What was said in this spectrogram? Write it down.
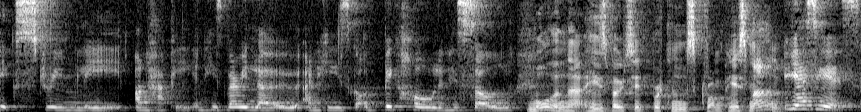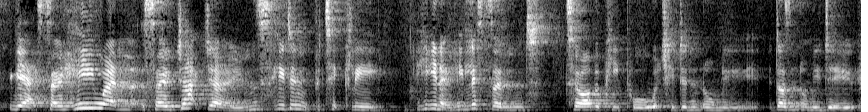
extremely unhappy and he's very low and he's got a big hole in his soul More than that, he's voted Britain's grumpiest man. Yes, he is. Yes, so he went. So Jack Jones, he didn't particularly. He, you know, he listened to other people, which he didn't normally doesn't normally do,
